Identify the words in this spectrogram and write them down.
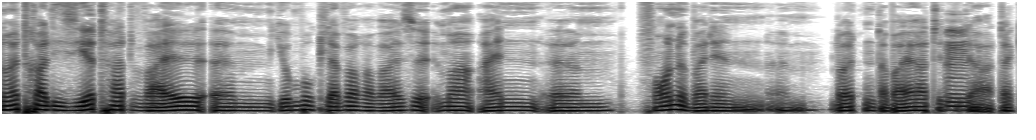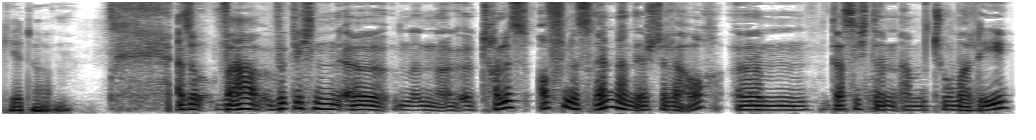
neutralisiert hat, weil ähm, Jumbo clevererweise immer einen ähm, vorne bei den ähm, Leuten dabei hatte, die mhm. da attackiert haben. Also war wirklich ein, äh, ein, ein, tolles, offenes Rennen an der Stelle auch, ähm, dass sich dann am Tourmalet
